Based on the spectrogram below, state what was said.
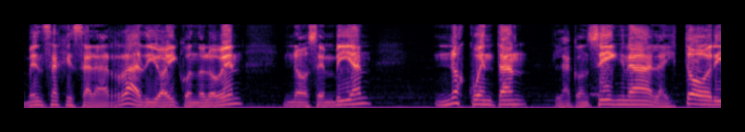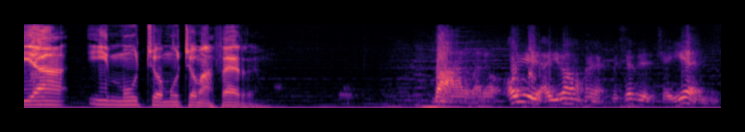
mensajes a la radio, ahí cuando lo ven, nos envían, nos cuentan la consigna, la historia y mucho, mucho más, Fer. Bárbaro. Hoy ahí vamos con el especial de Cheyenne,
